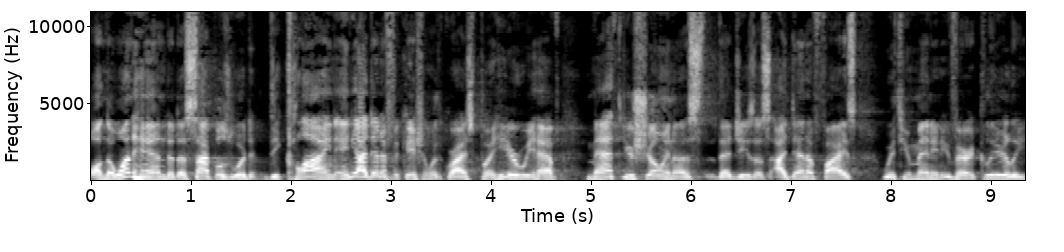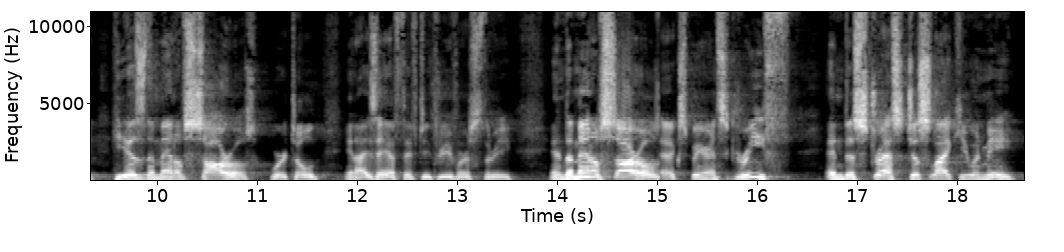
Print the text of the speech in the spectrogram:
on the one hand, the disciples would decline any identification with Christ, but here we have Matthew showing us that Jesus identifies with humanity very clearly. He is the man of sorrows, we're told in Isaiah 53 verse 3. And the man of sorrows experienced grief and distress just like you and me.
